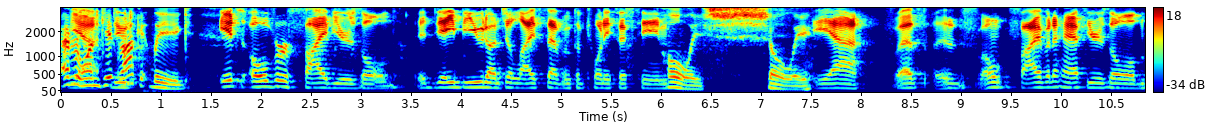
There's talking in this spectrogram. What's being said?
Everyone Yeah, get dude. Rocket League. it's over five years old. It debuted on July 7th of 2015. Holy sholy. Yeah, that's oh, five and a half years old.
